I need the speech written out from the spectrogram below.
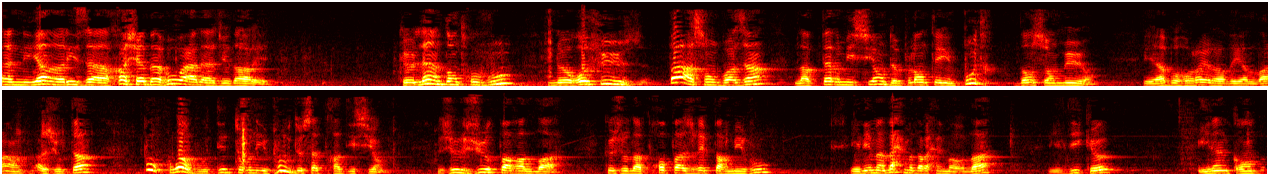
أن يغرز خشبه على جداره que l'un d'entre vous ne refuse pas à son voisin la permission de planter une poutre dans son mur. Et Abu Huraira ajouta Pourquoi vous détournez-vous de cette tradition Je jure par Allah que je la propagerai parmi vous. et l'imam Ahmad il dit que il incombe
